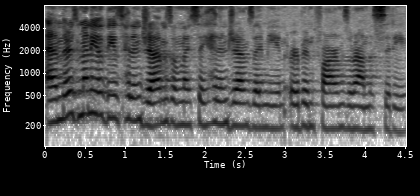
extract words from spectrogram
and there's many of these hidden gems. And when I say hidden gems, I mean urban farms around the city.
